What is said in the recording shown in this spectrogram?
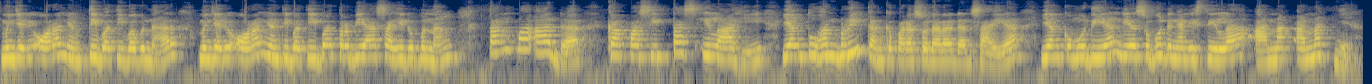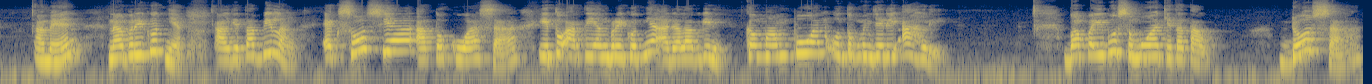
menjadi orang yang tiba-tiba benar, menjadi orang yang tiba-tiba terbiasa hidup menang, tanpa ada kapasitas ilahi yang Tuhan berikan kepada saudara dan saya, yang kemudian dia sebut dengan istilah anak-anaknya. Amin. Nah berikutnya, Alkitab bilang, eksosia atau kuasa, itu arti yang berikutnya adalah begini, kemampuan untuk menjadi ahli. Bapak Ibu semua kita tahu, dosa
